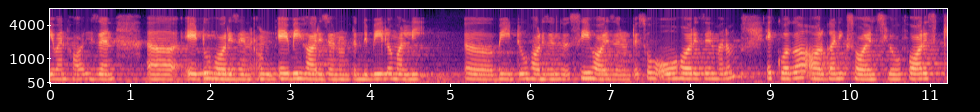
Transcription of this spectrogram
A one horizon A two horizon AB horizon ఉంటుంది. బీలో మళ్ళీ B two horizon C horizon ఉంటాయి సో ఓ హారిజన్ మనం ఎక్కువగా ఆర్గానిక్ సాయిల్స్లో ఫారెస్ట్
